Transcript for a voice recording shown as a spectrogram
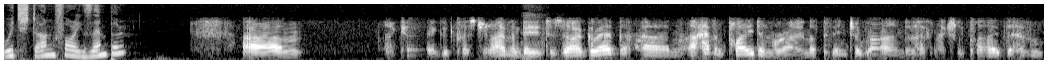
which town, for example? Um, okay, good question. I haven't been to Zagreb. Um, I haven't played in Rome. I've been to Rome, but I haven't actually played there. I haven't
